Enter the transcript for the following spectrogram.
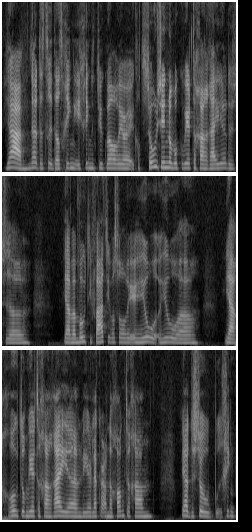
Ja, nou, dat, dat ging, ik ging natuurlijk wel weer. Ik had zo zin om ook weer te gaan rijden. Dus eh, ja, mijn motivatie was wel weer heel, heel eh, ja, groot om weer te gaan rijden en weer lekker aan de gang te gaan. Ja, dus zo ging,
